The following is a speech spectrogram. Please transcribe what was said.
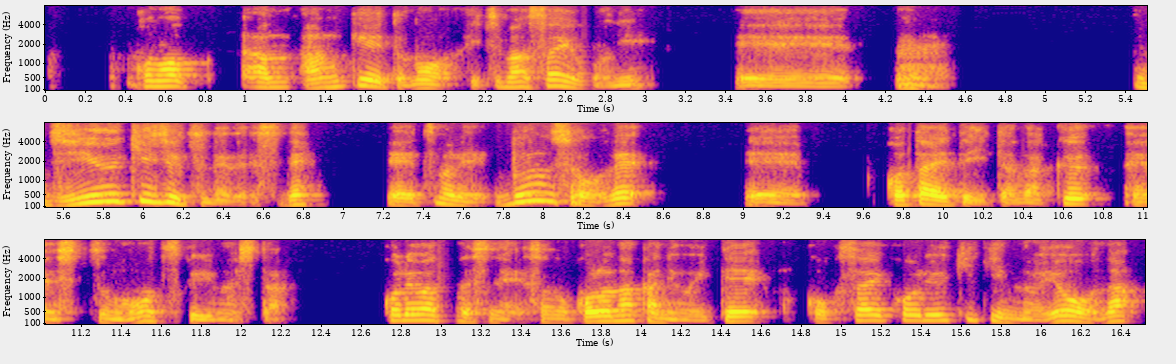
ー、このアンケートの一番最後に、えー、自由記述でですね、えー、つまり文章で、え答えていただく、質問を作りました。これはですね、そのコロナ禍において国際交流基金のような、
